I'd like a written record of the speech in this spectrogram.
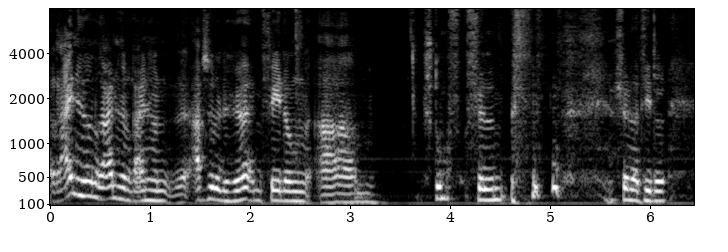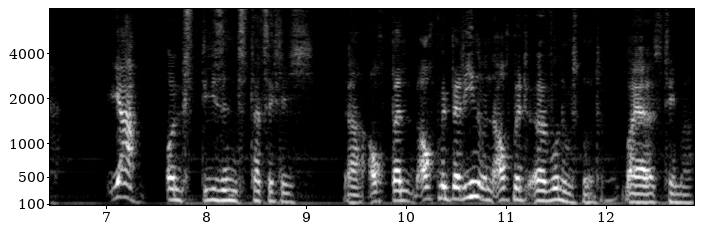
reinhören, reinhören, reinhören, absolute Hörempfehlung, ähm, Stumpffilm, schöner Titel. Ja, und die sind tatsächlich, ja, auch, auch mit Berlin und auch mit äh, Wohnungsnot war ja das Thema.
